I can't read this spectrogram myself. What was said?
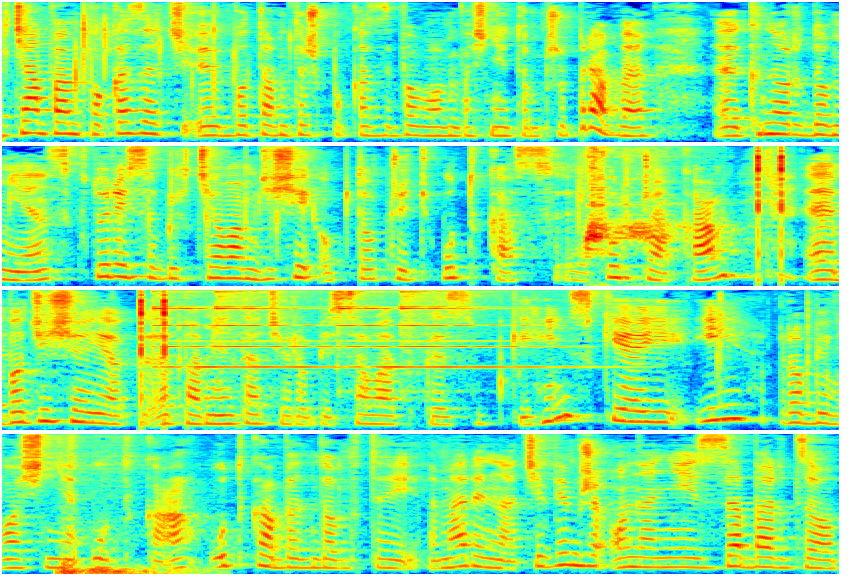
Chciałam Wam pokazać, e, bo tam też pokazywałam właśnie tą przyprawę e, knor do mięs, której sobie chciałam dzisiaj obtoczyć udka z e, kurczaka, bo dzisiaj, jak pamiętacie, robię sałatkę z zupki chińskiej i robię właśnie udka. Udka będą w tej marynacie. Wiem, że ona nie jest za bardzo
